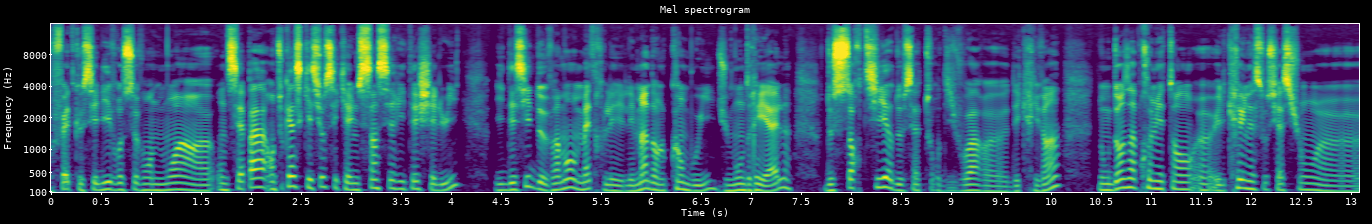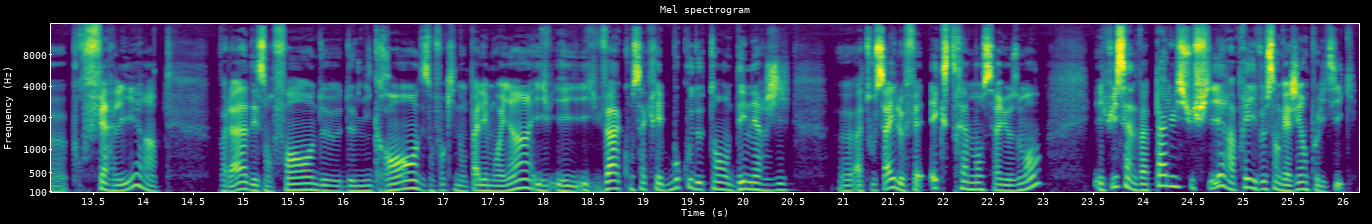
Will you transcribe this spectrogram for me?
fait que ses livres se vendent moins On ne sait pas. En tout cas, ce qui est sûr, c'est qu'il y a une sincérité chez lui. Il décide de vraiment mettre les, mains dans le cambouis du monde réel, de sortir de sa tour d'ivoire d'écrivain. Donc, dans un premier temps, il crée une association pour faire lire voilà, des enfants de, migrants, des enfants qui n'ont pas les moyens. Il, va consacrer beaucoup de temps, d'énergie euh, à tout ça. Il le fait extrêmement sérieusement. Et puis, ça ne va pas lui suffire. Après, il veut s'engager en politique.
